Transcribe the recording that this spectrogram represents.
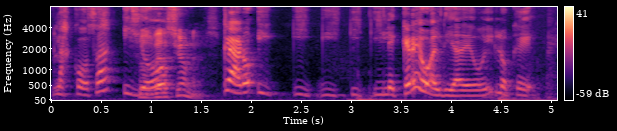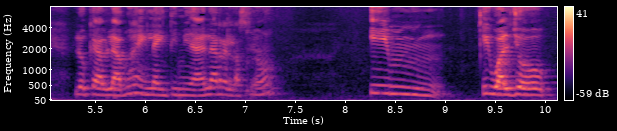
las cosas y Sus yo. versiones. Claro, y, y- y- y- y le creo al día de hoy lo que, lo que hablamos en la intimidad de la relación. Y mm, igual yo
